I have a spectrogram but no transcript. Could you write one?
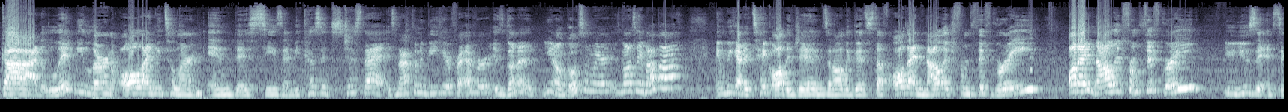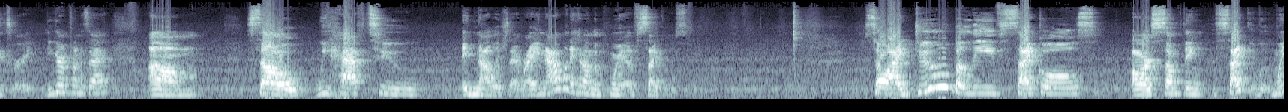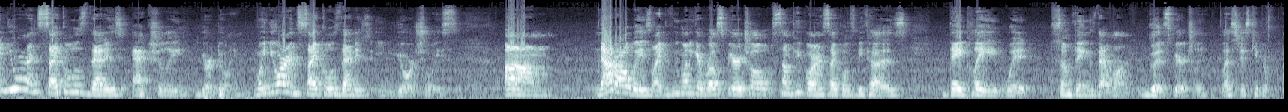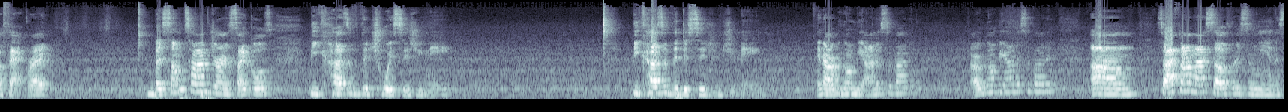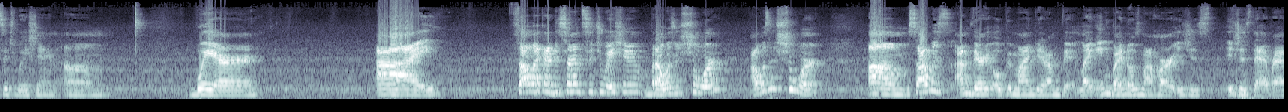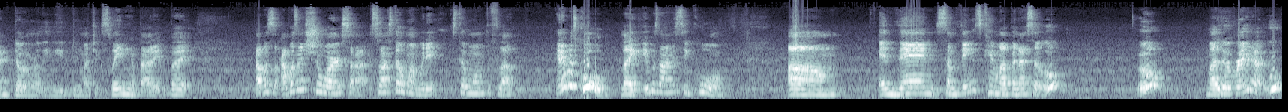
God, let me learn all I need to learn in this season because it's just that. It's not going to be here forever. It's going to, you know, go somewhere. It's going to say bye bye. And we got to take all the gems and all the good stuff, all that knowledge from fifth grade, all that knowledge from fifth grade, you use it in sixth grade. You get what I'm trying to say? Um, so we have to acknowledge that, right? And now I want to hit on the point of cycles. So I do believe cycles are something cycle when you are in cycles that is actually your doing. When you are in cycles that is your choice. Um not always like if we want to get real spiritual, some people are in cycles because they played with some things that weren't good spiritually. Let's just keep it a fact, right? But sometimes you're in cycles because of the choices you made. Because of the decisions you made. And are we to be honest about it? Are we to be honest about it? Um, so I found myself recently in a situation um, where I felt like I discerned the situation, but I wasn't sure. I wasn't sure. Um, so I was. I'm very open minded. I'm very, like anybody knows my heart is just it's just that right. I don't really need to do much explaining about it, but I was I wasn't sure, so I, so I still went with it. Still went with the flow, and it was cool. Like it was honestly cool. Um, and then some things came up, and I said, "Ooh, ooh, my little radar, ooh."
